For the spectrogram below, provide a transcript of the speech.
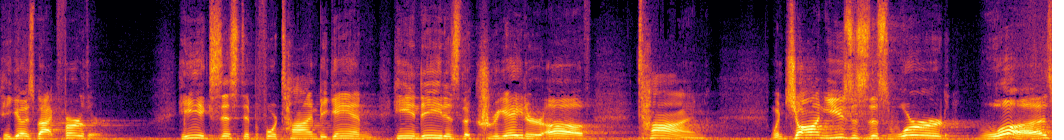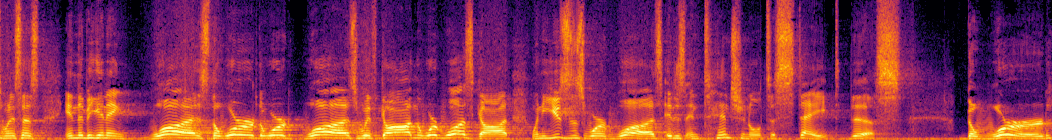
He goes back further. He existed before time began. He indeed is the creator of time. When John uses this word was, when it says in the beginning was the word, the word was with God, and the word was God, when he uses this word was, it is intentional to state this. The word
